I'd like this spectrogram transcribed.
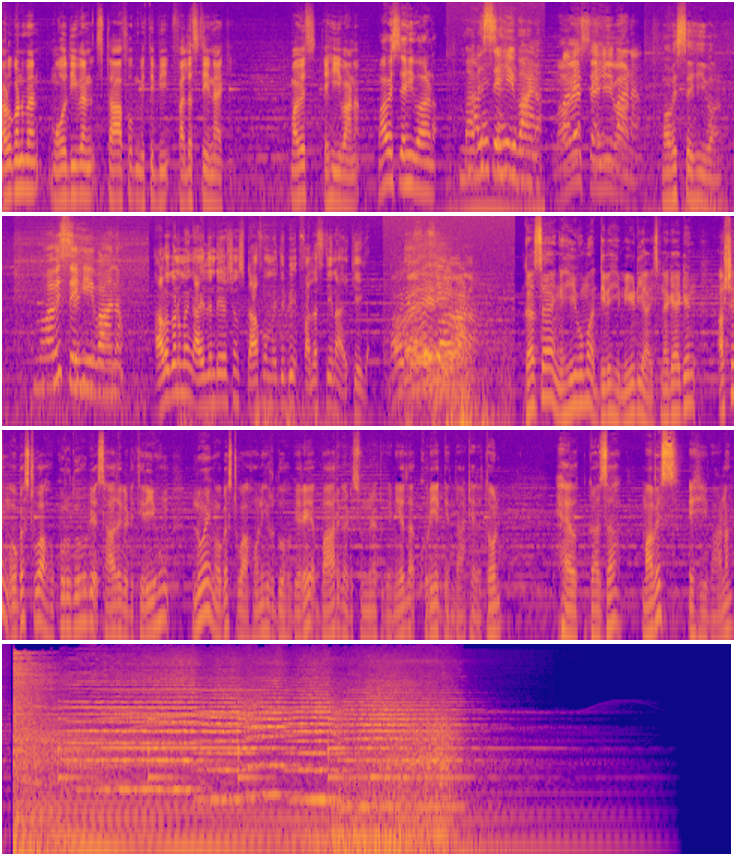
අරුගණුවන් මෝදීවන් ස්ටාෆු මිතිබී ෆලස්තීනයකි. මවෙස් එහිවාන. මවෙස් එහිවාන. මවෙස් එහිවාන. මවෙස් එහිවාන. මවෙස් එහිවාන. මවෙස් එහිවාන. අලගනම යිල්ඩේෂන් ස්ටාෆු මිතිබි ෆලස්තිීන එකේග. ගසෑන් එහිවම Dhivehi media යිස්නගෑගෙන් අශෙන් ඔගස්ටවා හුකුරුදුහගේ සාධගඩි තිරීහුන් නුවෙන් ඔගස්ටවා හොනිහිරුදුහගෙරේ බාර්ගඩි සුම්මිනට ගෙනියල කුරියක් ගෙන්දාටෙලතොන් හැල්ප් ගසා මවෙස් එහිවානං.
